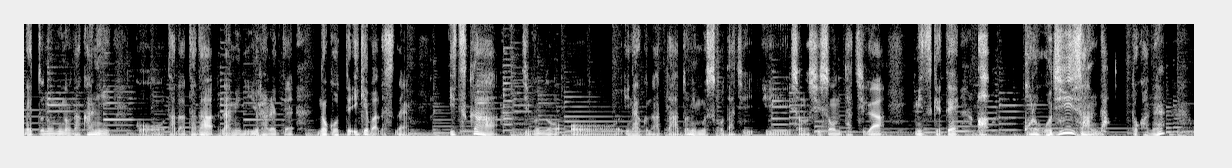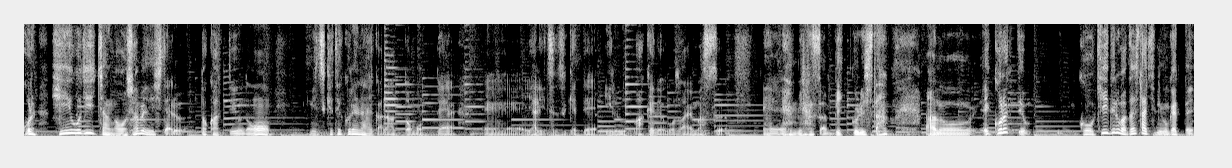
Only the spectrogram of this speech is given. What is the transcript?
ネットの海の中にこうただただ波に揺られて残っていけばですねいつか自分のいなくなった後に息子たちその子孫たちが見つけてあこれおじいさんだとかねこれひいおじいちゃんがおしゃべりしてるとかっていうのを見つけてくれないかなと思って、えー、やり続けているわけでございます。えー、皆さんびっくりした？あのー、え、これってこう聞いてる私たちに向かって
